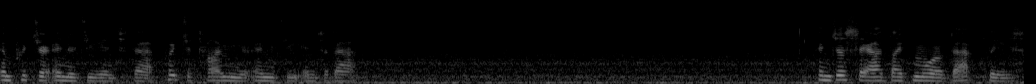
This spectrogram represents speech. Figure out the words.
and put your energy into that. Put your time and your energy into that. And just say, I'd like more of that, please.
